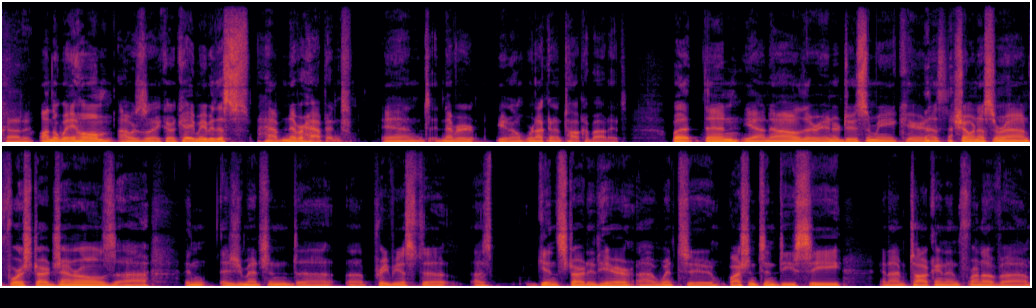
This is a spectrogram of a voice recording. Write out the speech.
Got it. On the way home, I was like, okay, maybe this have never happened, and it never, you know, we're not going to talk about it. But then, yeah, now they're introducing me, carrying us, showing us around four star generals. Uh, and as you mentioned, uh, uh, previous to us getting started here. I went to Washington, D.C., and I'm talking in front of uh,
